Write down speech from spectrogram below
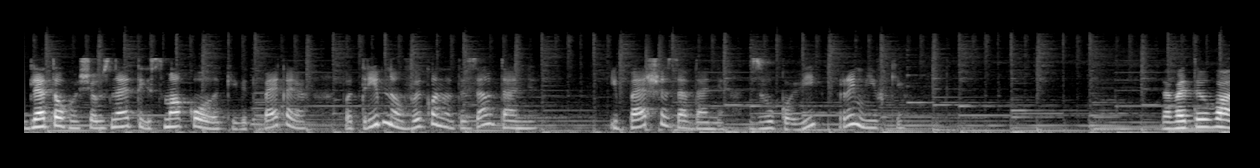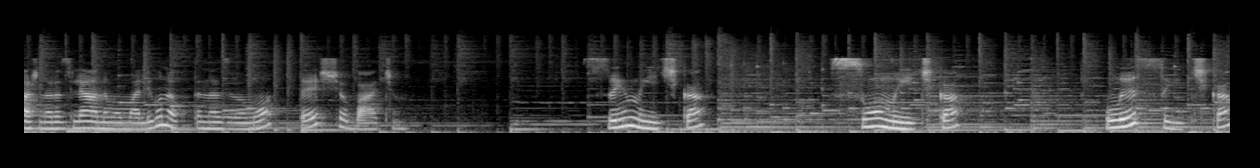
Для того, щоб знайти смаколики від пекаря, потрібно виконати завдання. І перше завдання звукові примівки. Давайте уважно розглянемо малюнок та назвемо те, що бачимо. Синичка, суничка, лисичка,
